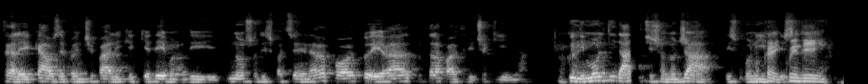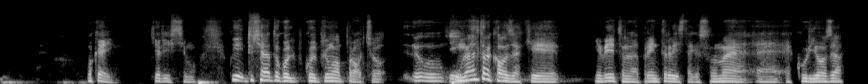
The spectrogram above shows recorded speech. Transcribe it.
tra le cause principali che chiedevano di non soddisfazione in aeroporto, era tutta la parte di check-in. Okay. Quindi molti dati ci sono già disponibili. Ok, quindi... Ok, chiarissimo. Quindi tu sei andato col, col primo approccio. Sì. Un'altra cosa che mi avete detto nella pre-intervista, che secondo me è, è curiosa,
